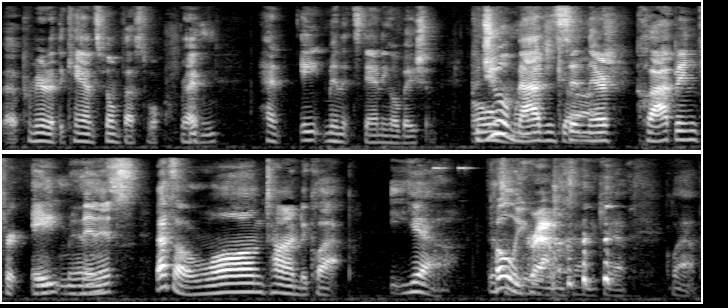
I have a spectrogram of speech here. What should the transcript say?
uh, premiered at the Cannes Film Festival. Right, Mhm. had eight minute standing ovation. Could Oh you imagine sitting there clapping for eight, Eight minutes? minutes? That's a long time to clap. Yeah. Holy crap. very long time to clap. clap.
